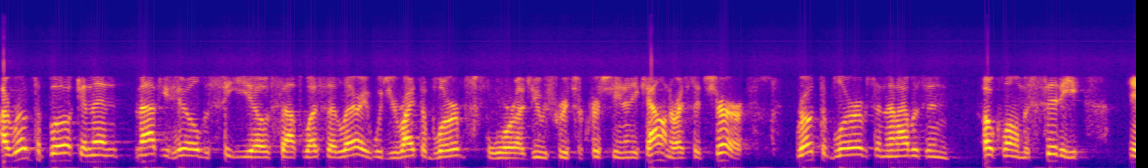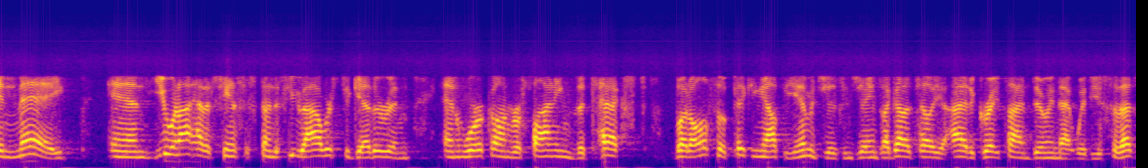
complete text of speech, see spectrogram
I wrote the book, and then Matthew Hill, the CEO of Southwest, said, Larry, would you write the blurbs for a Jewish Roots of Christianity calendar? I said, sure. Wrote the blurbs, and then I was in Oklahoma City in May, and you and I had a chance to spend a few hours together and, and work on refining the text, but also picking out the images. And James, I got to tell you, I had a great time doing that with you. So that's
